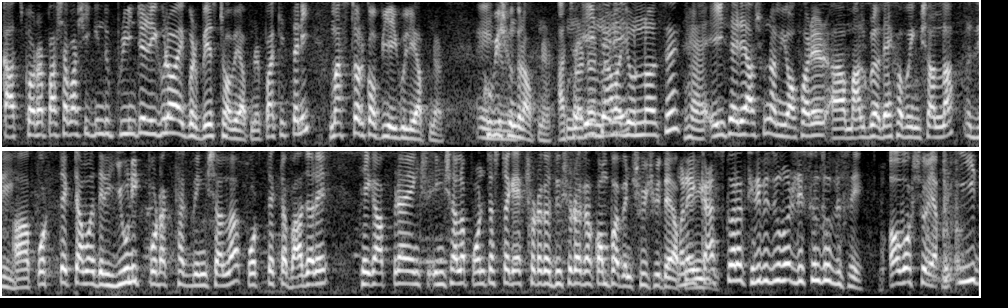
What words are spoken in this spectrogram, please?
কাজ করার পাশাপাশি কিন্তু প্রিন্টের এগুলো একবার বেস্ট হবে আপনার পাকিস্তানি মাস্টার কপি এইগুলি আপনার খুবই সুন্দর আপনার। আচ্ছা এই side-এ- অন্য আছে? হ্যাঁ এই সাইডে আসুন আমি অফারের মালগুলো দেখাবো ইনশাল্লাহ আহ, প্রত্যেকটা আমাদের ইউনিক প্রোডাক্ট থাকবে ইনশাল্লাহ প্রত্যেকটা বাজারে থেকে আপনারা ইনশাল্লাহ পঞ্চাশ টাকা একশো টাকা দুশো টাকা কম পাবেন সুই সুইতে মানে কাজ করা থ্রি ডিসকাউন্ট চলতেছে? অবশ্যই আপনার ঈদ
